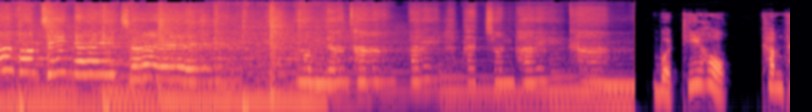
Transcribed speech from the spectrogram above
าความจริงในใจรวมเดินทางไปผจญภัย บทที่ 6 คำท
